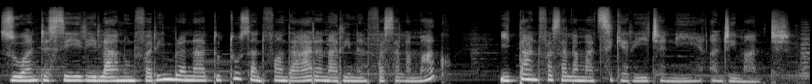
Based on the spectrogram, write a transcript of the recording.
Zo anitra sy hery ilahy noho ny farimbona nahatontosa ny fandaharana harena ny fahasalamako, hitaha ny fahasalamantsika rehetra anie Andriamanitra.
